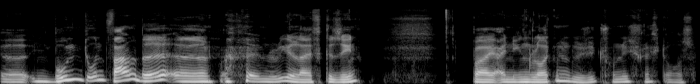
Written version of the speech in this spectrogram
äh, in Bunt und Farbe äh, im Real Life gesehen. Bei einigen Leuten, die sieht schon nicht schlecht aus.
